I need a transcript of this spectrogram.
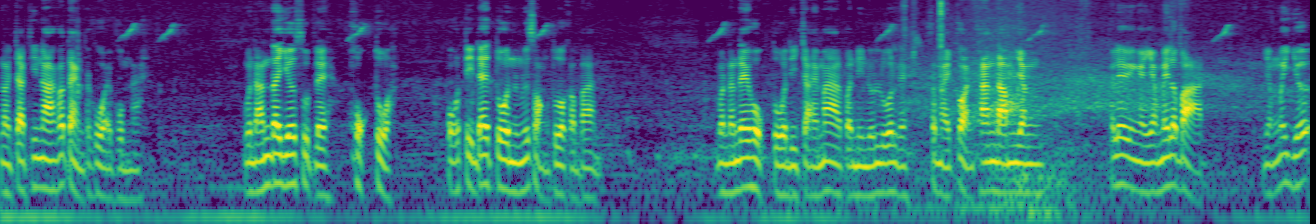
หลังจากที่นาเขาแต่งตะกัวให้ผมนะ วันนั้นได้เยอะสุดเลยหกตัว ปกติได้ตัวหนึ่งหรือสองตัวกลับบ้าน วันนั้นได้หกตัวดีใจมากปลานินล้วนๆเลย สมัยก่อนคางดำยังเขาเรียกยังไงยังไม่ระบาด ยังไม่เยอะ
